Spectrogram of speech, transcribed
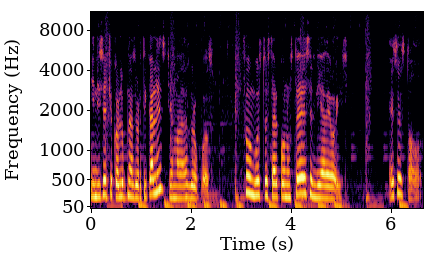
y en 18 columnas verticales, llamadas grupos. Fue un gusto estar con ustedes el día de hoy. Eso es todo.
